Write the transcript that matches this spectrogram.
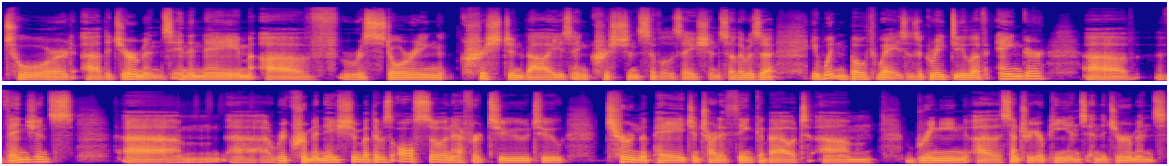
toward uh, the Germans in the name of restoring Christian values and Christian civilization. So there was a, it went in both ways. There was a great deal of anger, of vengeance, um, uh, recrimination, but there was also an effort to to turn the page and try to think about um, bringing uh, Central Europeans and the Germans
